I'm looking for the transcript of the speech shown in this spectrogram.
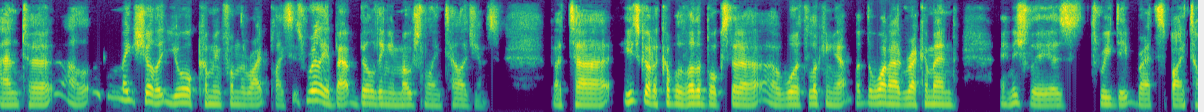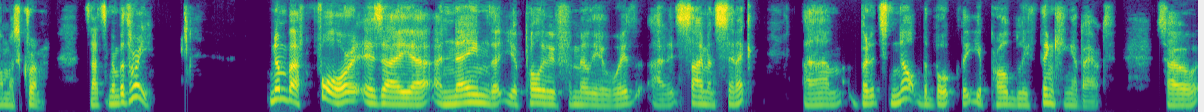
and to uh, make sure that you're coming from the right place. It's really about building emotional intelligence. But uh, he's got a couple of other books that are, are, worth looking at. But the one I'd recommend initially is Three Deep Breaths by Thomas Crum. So that's number three. Number four is a, uh, a name that you're probably familiar with, and it's Simon Sinek. Um, but it's not the book that you're probably thinking about. So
